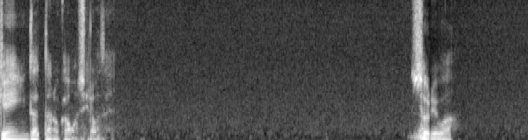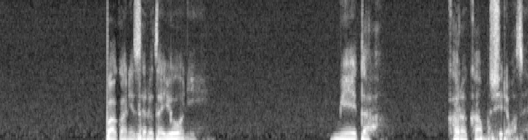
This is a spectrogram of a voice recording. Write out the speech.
原因だったのかもしれません。それは馬鹿にされたように見えたからかもしれません。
